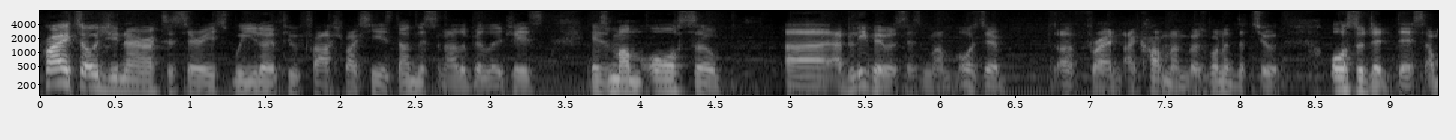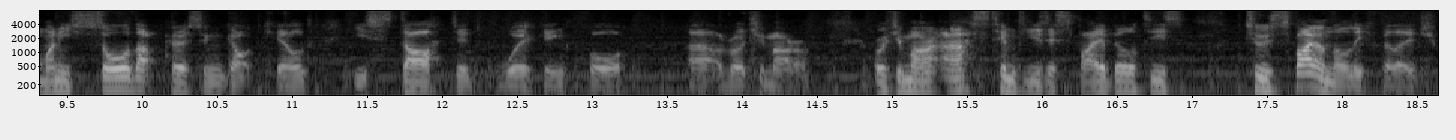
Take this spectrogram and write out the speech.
Prior to OG Naruto series, we learn through flashbacks he has done this in other villages. His mum also, uh, I believe it was his mum, or was it a friend? I can't remember. It was one of the two. Also did this, and when he saw that person got killed, he started working for uh, Orochimaru. Orochimaru asked him to use his spy abilities to spy on the Leaf Village.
